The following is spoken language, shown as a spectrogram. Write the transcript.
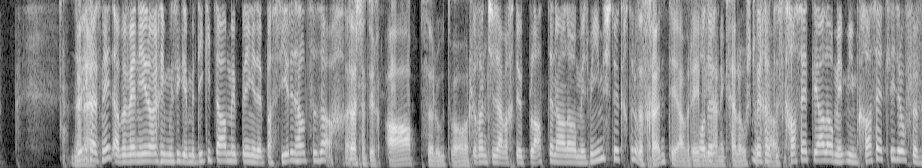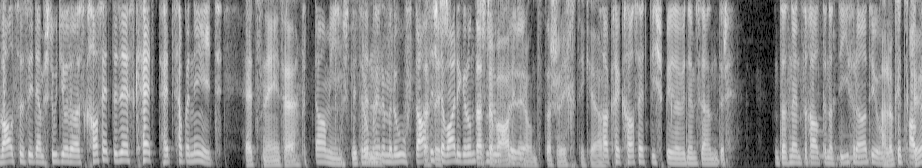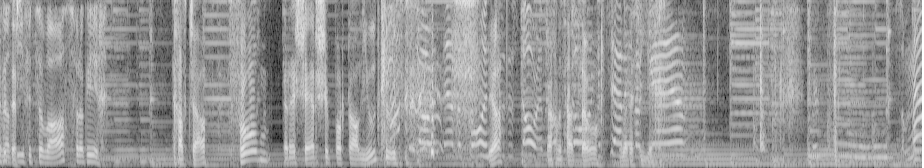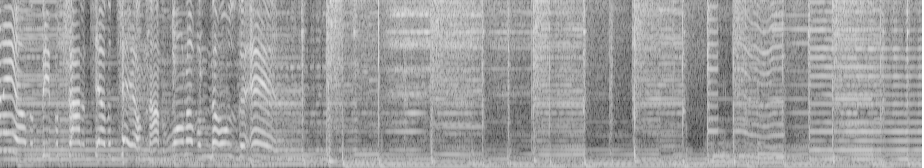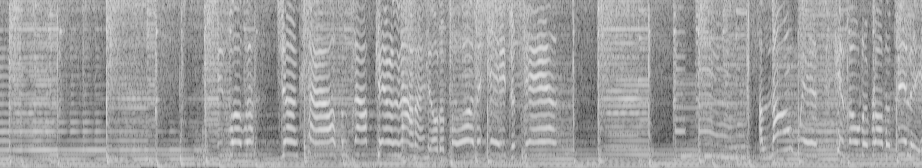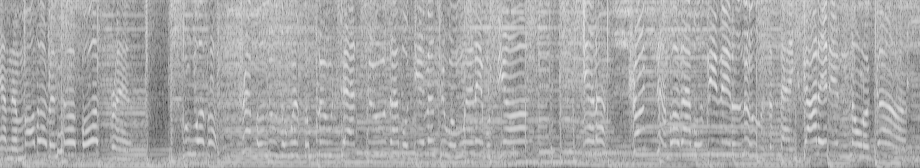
Nein, ich weiß nicht, aber wenn ihr eure Musik immer digital mitbringt, dann passieren halt so Sachen. Das ist natürlich absolut wahr. du könntest einfach dort Platten anlassen mit meinem Stück drauf. Das könnte ich, aber irgendwie habe ich keine Lust wir auf können das. das Kassettchen anlassen mit meinem Kassettchen drauf. Falls es in diesem Studio noch ein Kassettendesk hat, hat es aber nicht. Jetzt nicht, hä? Verdammt. nicht Darum ein- hören wir auf. Das, ist, der wahre Grund, Das ist der wir wahre aufhören. Grund, das ist richtig, Ich ja. kann keine Kassettchen spielen bei dem Sender. Und das nennt sich Alternativradio. Ah, schau, jetzt. Alternative zu was, frage ich. Ich habe es geschafft. Vom Rechercheportal YouTube. ja, machen wir es halt so. Hure Sieg. So many other people try to tell the tale, not one of them knows the end. Junk house in South Carolina, held a boy the age of ten. Along with his older brother Billy and their mother and her boyfriend, who was a triple loser with some blue tattoos that were given to him when he was young. And a drunk temper that was easy to lose, but thank God he didn't own a gun.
